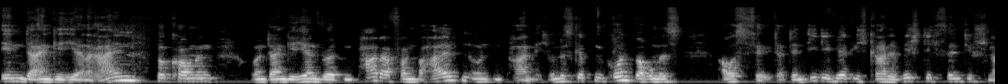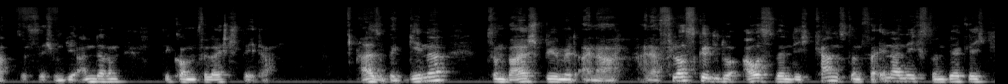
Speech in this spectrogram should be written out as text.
in dein Gehirn reinbekommen und dein Gehirn wird ein paar davon behalten und ein paar nicht. Und es gibt einen Grund, warum es ausfiltert. Denn die, die wirklich gerade wichtig sind, die schnappt es sich und die anderen, die kommen vielleicht später. Also beginne zum Beispiel mit einer, einer Floskel, die du auswendig kannst und verinnerlichst und wirklich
